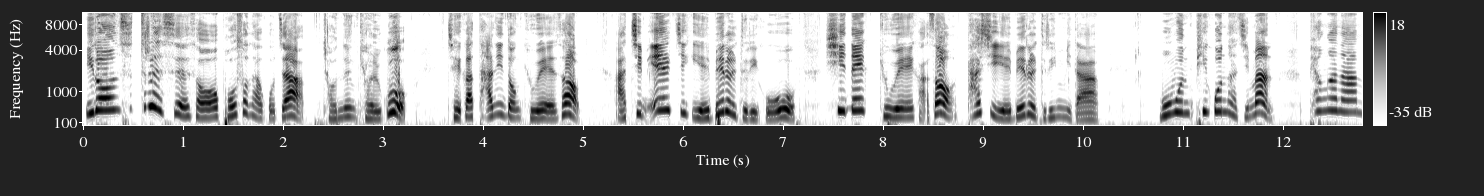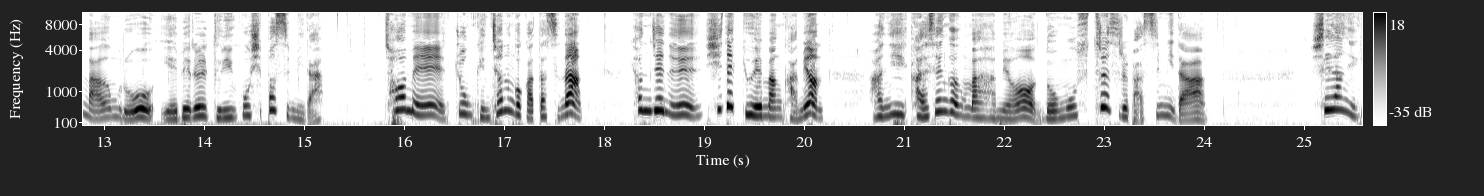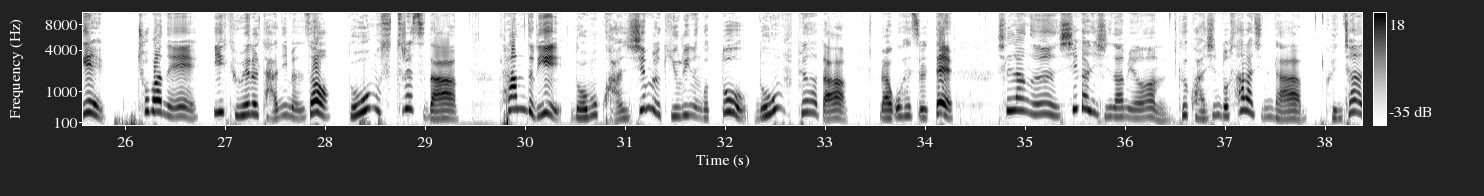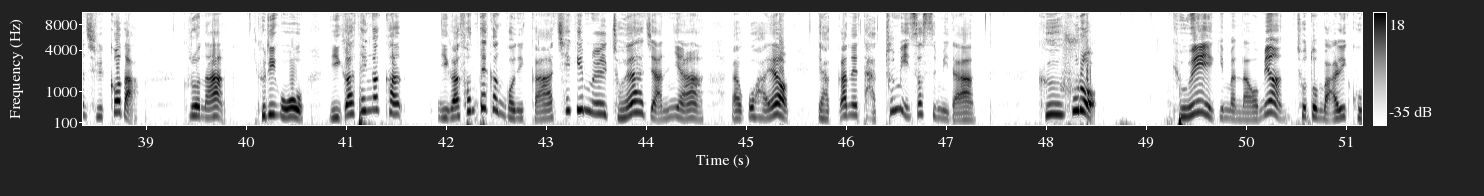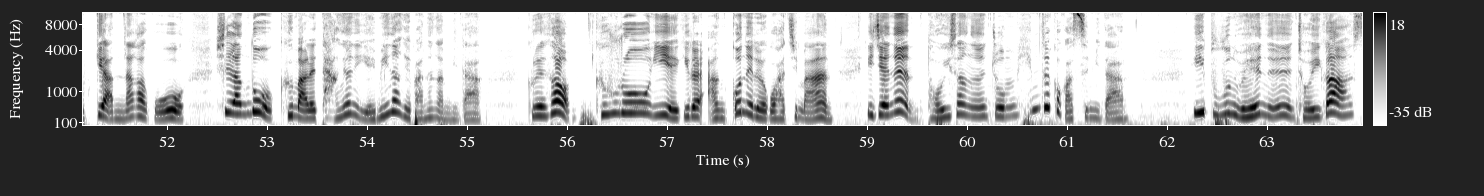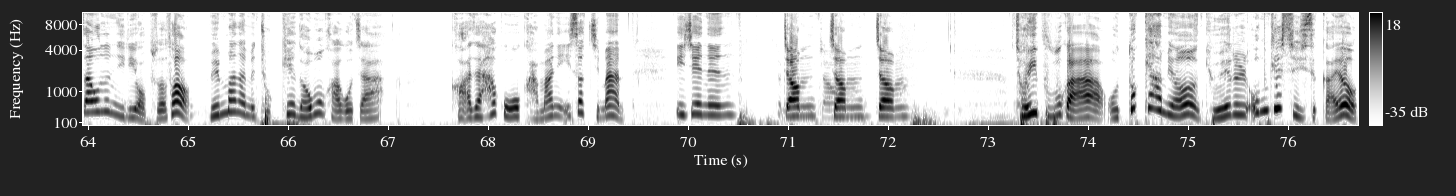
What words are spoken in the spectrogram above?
이런 스트레스에서 벗어나고자 저는 결국 제가 다니던 교회에서 아침 일찍 예배를 드리고 시댁 교회에 가서 다시 예배를 드립니다. 몸은 피곤하지만 평안한 마음으로 예배를 드리고 싶었습니다. 처음에 좀 괜찮은 것 같았으나 현재는 시댁 교회만 가면 아니 갈 생각만 하면 너무 스트레스를 받습니다. 신랑에게 초반에 이 교회를 다니면서 너무 스트레스다. 사람들이 너무 관심을 기울이는 것도 너무 불편하다. 라고 했을 때 신랑은 시간이 지나면 그 관심도 사라진다. 괜찮아질 거다. 그러나 그리고 네가 생각한 네가 선택한 거니까 책임을 져야 하지 않냐라고 하여 약간의 다툼이 있었습니다. 그 후로 교회 얘기만 나오면 저도 말이 곱게 안 나가고 신랑도 그 말에 당연히 예민하게 반응합니다. 그래서 그 후로 이 얘기를 안 꺼내려고 하지만 이제는 더 이상은 좀 힘들 것 같습니다. 이 부분 외에는 저희가 싸우는 일이 없어서 웬만하면 좋게 넘어가고자 가자 하고 가만히 있었지만 이제는 점점점 저희 부부가 어떻게 하면 교회를 옮길 수 있을까요?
